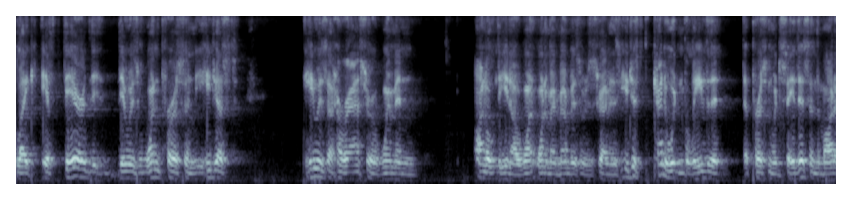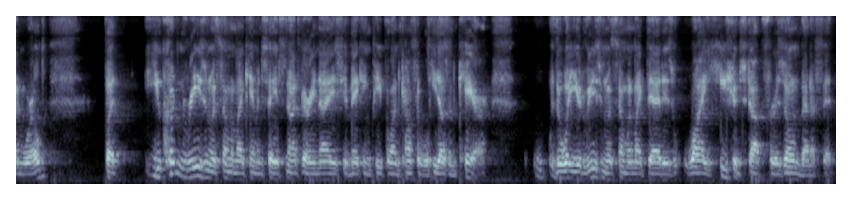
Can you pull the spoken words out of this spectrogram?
Like if there there was one person, he just he was a harasser of women on a, you know, one, one of my members was describing this. You just kind of wouldn't believe that the person would say this in the modern world, but you couldn't reason with someone like him and say it's not very nice. You're making people uncomfortable. He doesn't care. The way you'd reason with someone like that is why he should stop for his own benefit.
